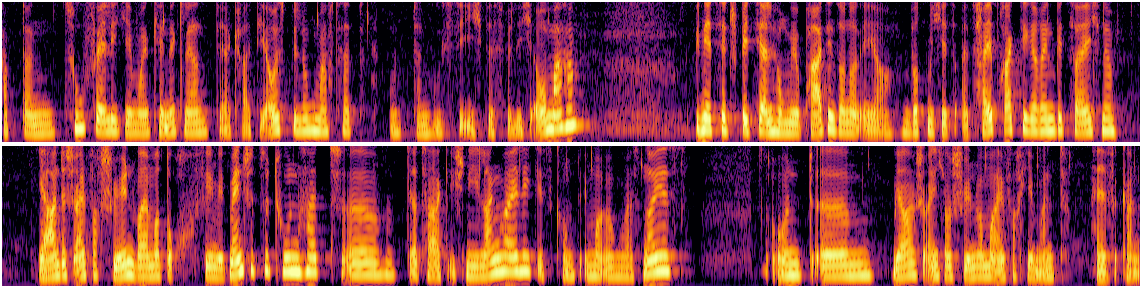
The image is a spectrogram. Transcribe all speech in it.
habe dann zufällig jemanden kennengelernt, der gerade die Ausbildung gemacht hat. Und dann wusste ich, das will ich auch machen bin jetzt nicht speziell Homöopathin, sondern eher, würde mich jetzt als Heilpraktikerin bezeichnen. Ja, und das ist einfach schön, weil man doch viel mit Menschen zu tun hat. Äh, der Tag ist nie langweilig, es kommt immer irgendwas Neues. Und ähm, ja, ist eigentlich auch schön, wenn man einfach jemand helfen kann.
